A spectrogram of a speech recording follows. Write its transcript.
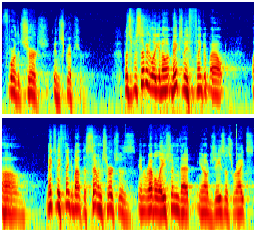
for the church in Scripture. But specifically, you know, it makes me think about um, makes me think about the seven churches in Revelation that you know Jesus writes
